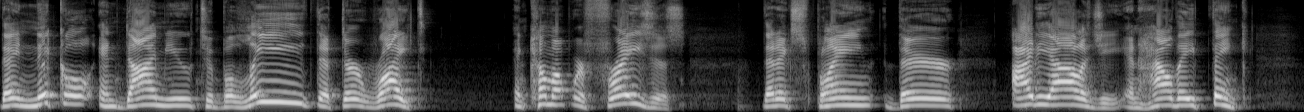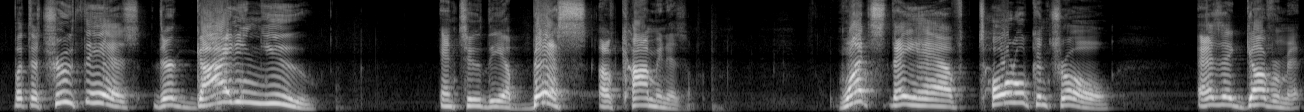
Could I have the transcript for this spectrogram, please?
They nickel and dime you to believe that they're right and come up with phrases that explain their ideology and how they think. But the truth is, they're guiding you into the abyss of communism. Once they have total control as a government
